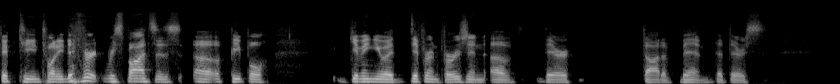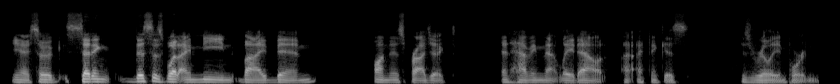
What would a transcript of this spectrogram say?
15 20 different responses uh, of people giving you a different version of their thought of BIM that there's you know so setting this is what I mean by BIM on this project and having that laid out I think is is really important.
